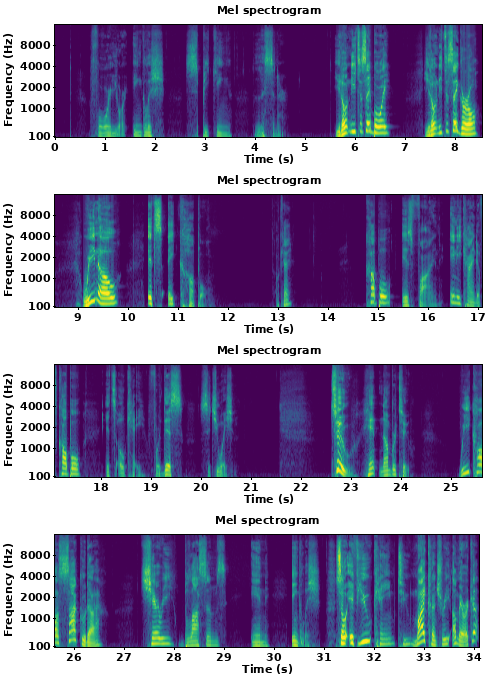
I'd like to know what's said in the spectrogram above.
for your English speaking listener. You don't need to say boy. You don't need to say girl. We know it's a couple. Okay? Couple is fine. Any kind of couple, it's okay for this situation. Two, hint number two. We call Sakura cherry blossoms in English. So if you came to my country, America,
